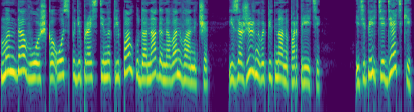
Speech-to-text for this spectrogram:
мандавошка, господи, прости, натрепал куда надо на Ван из-за жирного пятна на портрете. И теперь те дядьки,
